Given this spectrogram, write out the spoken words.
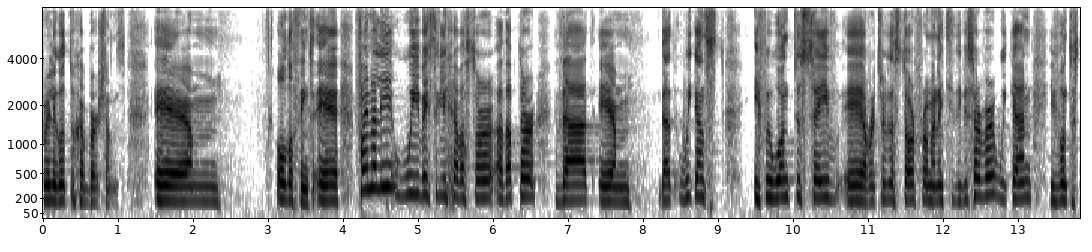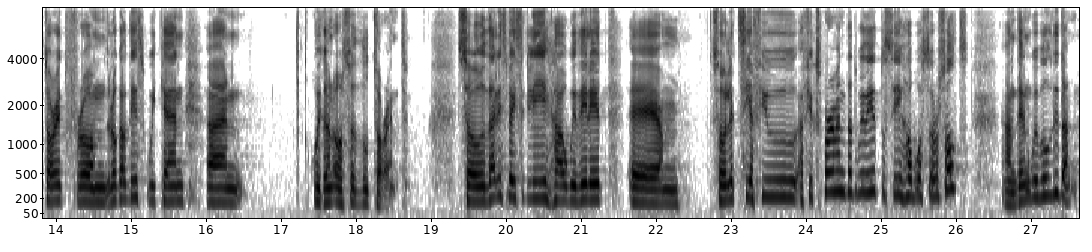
really good to have versions. Um, all those things. Uh, finally, we basically have a store adapter that um, that we can, if we want to save, uh, retrieve the store from an HTTP server, we can. If we want to store it from local disk, we can. And we can also do torrent. So that is basically how we did it. Um, so let's see a few a few experiments that we did to see how was the result, and then we will be done.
